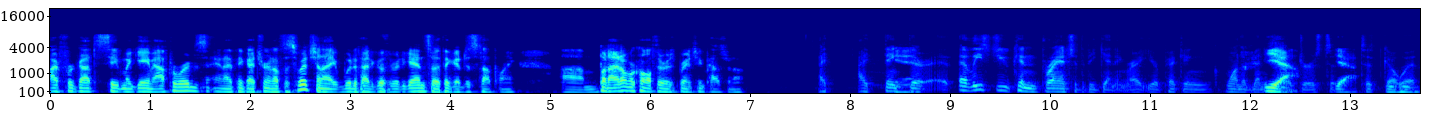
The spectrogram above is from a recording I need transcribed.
I forgot to save my game afterwards, and I think I turned off the switch, and I would have had to go through it again. So I think I just stopped playing. Um, but I don't recall if there was branching paths or not. I I think Yeah. there at least you can branch at the beginning, right? You're picking one of many Yeah. characters to Yeah. to go Mhm. with.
